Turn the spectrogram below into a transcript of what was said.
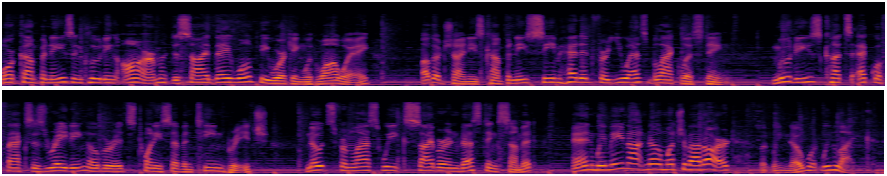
More companies, including ARM, decide they won't be working with Huawei. Other Chinese companies seem headed for U.S. blacklisting. Moody's cuts Equifax's rating over its 2017 breach. Notes from last week's Cyber Investing Summit. And we may not know much about art, but we know what we like.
